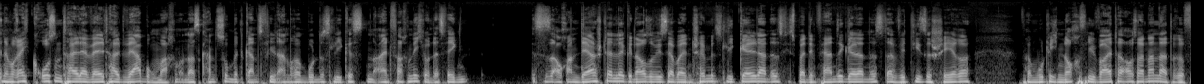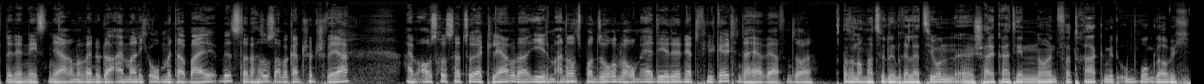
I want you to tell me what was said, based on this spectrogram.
in einem recht großen Teil der Welt halt Werbung machen und das kannst du mit ganz vielen anderen Bundesligisten einfach nicht und deswegen ist es auch an der Stelle, genauso wie es ja bei den Champions League Geldern ist, wie es bei den Fernsehgeldern ist, da wird diese Schere vermutlich noch viel weiter auseinanderdriften in den nächsten Jahren. Und wenn du da einmal nicht oben mit dabei bist, dann hast du es aber ganz schön schwer, einem Ausrüster zu erklären oder jedem anderen Sponsoren, warum er dir denn jetzt viel Geld hinterherwerfen soll. Also nochmal zu den Relationen. Äh, Schalke hat den neuen Vertrag mit Umbro, glaube ich,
